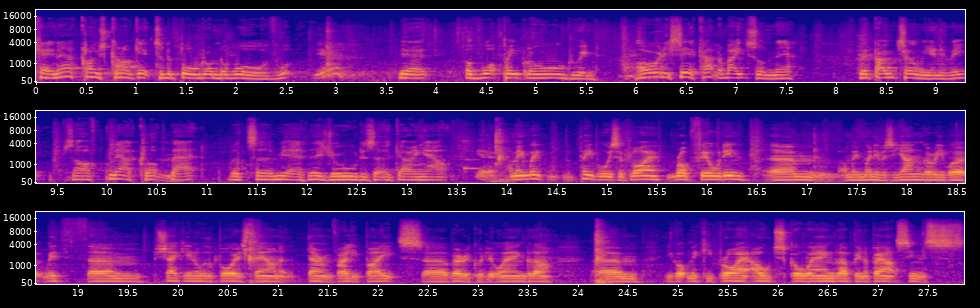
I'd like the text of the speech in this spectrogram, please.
Ken, how close can I get to the board on the wall of what, Yeah. yeah, of what people are ordering? I already see a couple of mates on there that don't tell me anything, so I've now clocked Hmm. that. But um, yeah, there's your orders that are going out. Yeah, I mean, we people we supply. Rob Fielding. Um, I mean, when he was younger, he worked with um, Shaggy and all the boys down at Darren Valley Baits. Uh, very good little angler. Um, you got Mickey Bright, old school angler, been about since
